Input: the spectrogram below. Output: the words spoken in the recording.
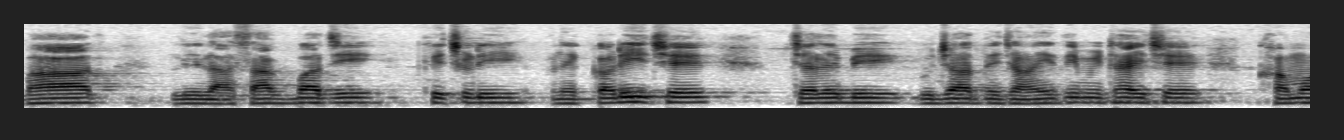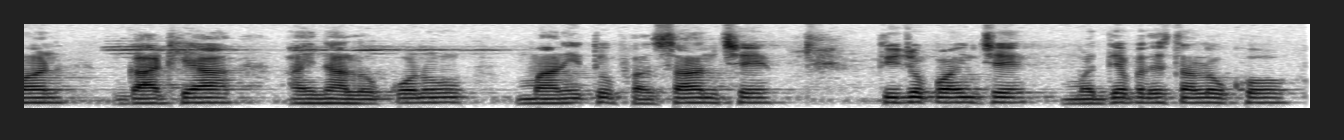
ભાત લીલા શાકભાજી, ખીચડી અને કઢી છે. જલેબી, ગુજરાતની જાણીતી મીઠાઈ છે. ખમણ, ગાંઠિયા, અહીંના લોકોનું માનીતું ફરસાણ છે. ત્રીજો પોઈન્ટ છે મધ્યપ્રદેશના લોકો.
